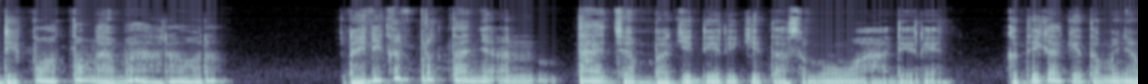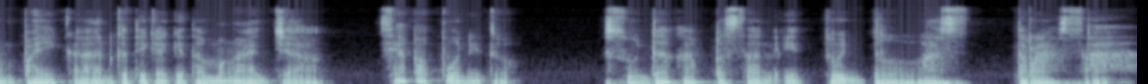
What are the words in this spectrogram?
dipotong gak marah orang. Nah ini kan pertanyaan tajam bagi diri kita semua hadirin. Ketika kita menyampaikan, ketika kita mengajak, siapa pun itu, sudahkah pesan itu jelas terasa?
